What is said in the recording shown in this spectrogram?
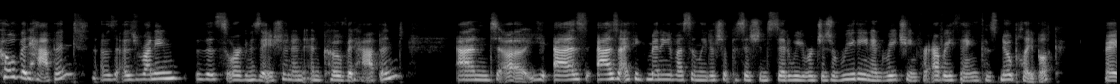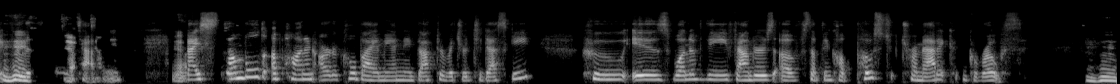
COVID happened. I was I was running this organization and, and COVID happened. And uh, as as I think many of us in leadership positions did, we were just reading and reaching for everything because no playbook, right? Mm-hmm. This, yeah. happening. Yeah. And I stumbled upon an article by a man named Dr. Richard Tedeschi, who is one of the founders of something called post traumatic growth. Mm-hmm.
